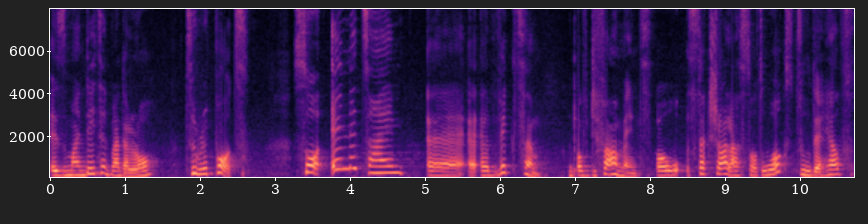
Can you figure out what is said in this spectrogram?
is mandated by the law to report. So anytime uh, a, a victim of defilement or sexual assault walks to the health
